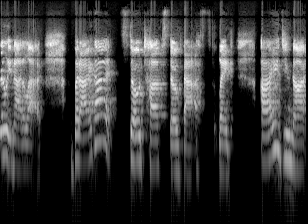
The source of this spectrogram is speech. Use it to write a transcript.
really not allowed. But I got so tough so fast. Like, I do not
